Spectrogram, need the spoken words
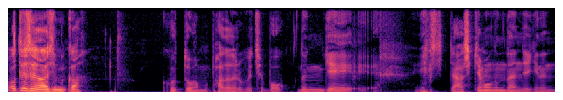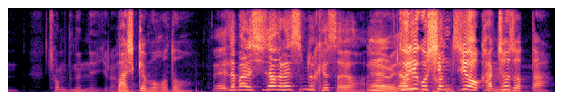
어떻게 생각하십니까? 그것도 한번 받아들이고 제 먹는 게 맛있게 먹는다는 얘기는 처음 듣는 얘기라. 맛있게 먹어도. 네, 일단 빨리 시작을 했으면 좋겠어요. 음, 예, 왜냐면 그리고 천- 심지어 갇혀졌다.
